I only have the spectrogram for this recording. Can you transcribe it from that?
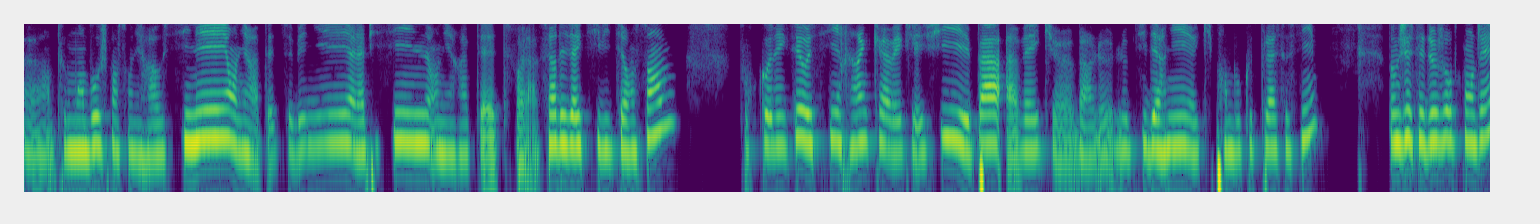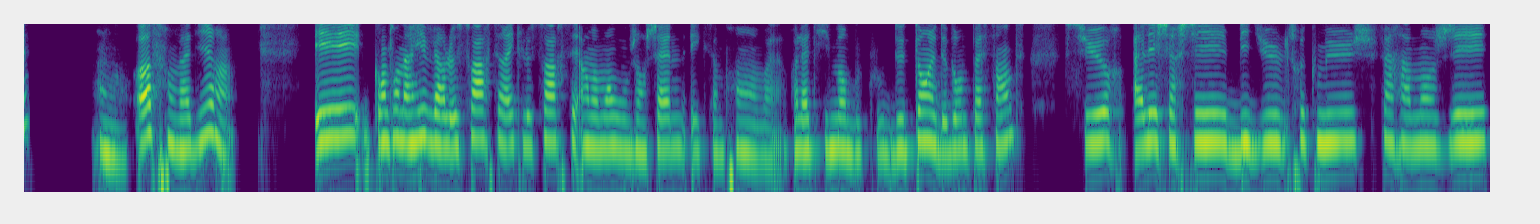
euh, un peu moins beau, je pense qu'on ira au ciné, on ira peut-être se baigner à la piscine, on ira peut-être voilà faire des activités ensemble pour connecter aussi rien qu'avec les filles et pas avec ben, le, le, petit dernier qui prend beaucoup de place aussi. Donc j'ai ces deux jours de congé off, on va dire. Et quand on arrive vers le soir, c'est vrai que le soir, c'est un moment où j'enchaîne et que ça me prend voilà, relativement beaucoup de temps et de bande passante sur aller chercher bidule, truc muche, faire à manger,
